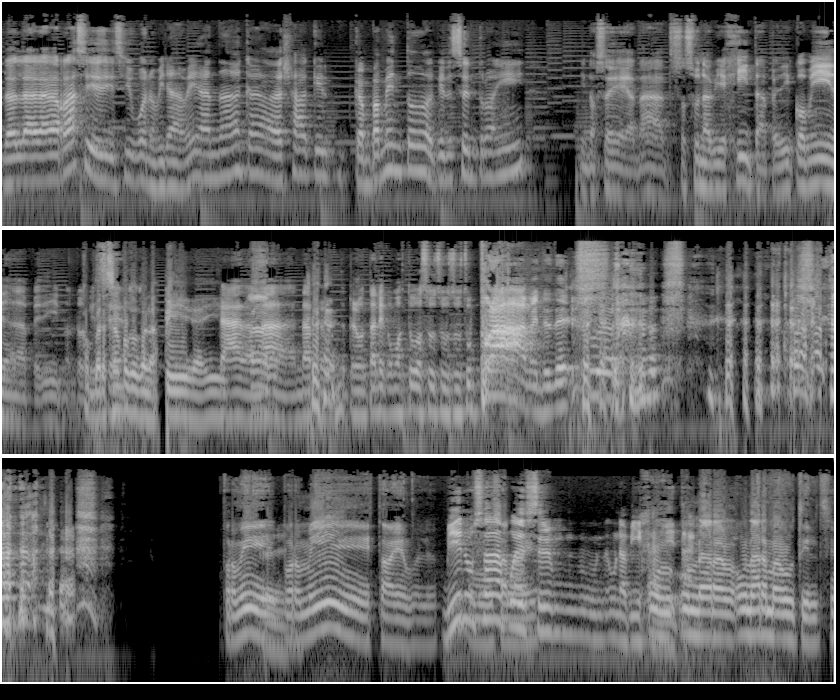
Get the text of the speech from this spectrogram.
La, la, la agarrás y decís, bueno, mira, ve, anda acá, allá, a aquel campamento, aquel centro ahí. Y no sé, anda, sos una viejita, pedí comida, pedí no, lo que Conversar sea. un poco con los pibes ahí. Claro, Claro. anda, anda, pregun- preguntarle cómo estuvo su, su, su, su ¡Pra! ¿Me entendés? Por mí, Sí. por mí está bien, boludo. Bien Como usada puede ahí. ser un- una vieja un, un arma, un arma útil, sí.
